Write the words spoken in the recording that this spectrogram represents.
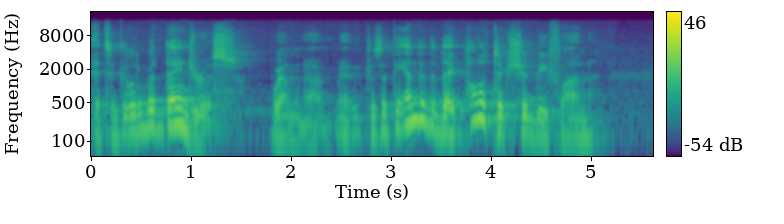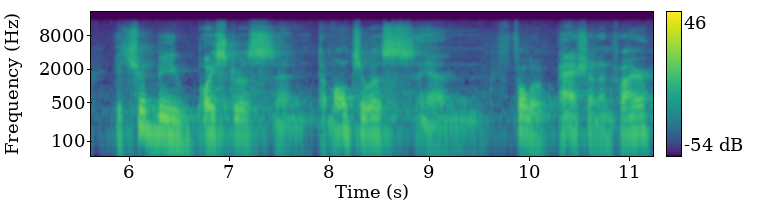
it's a little bit dangerous when, because uh, at the end of the day, politics should be fun. It should be boisterous and tumultuous and full of passion and fire.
